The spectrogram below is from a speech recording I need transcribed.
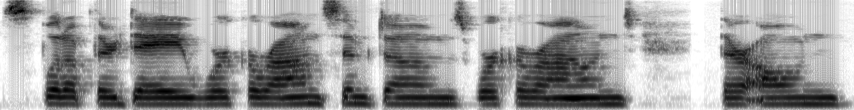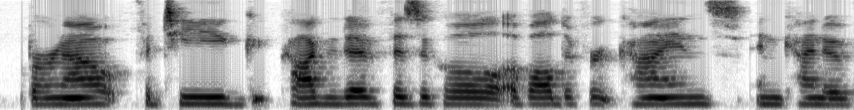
split up their day, work around symptoms, work around their own burnout, fatigue, cognitive, physical, of all different kinds, and kind of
